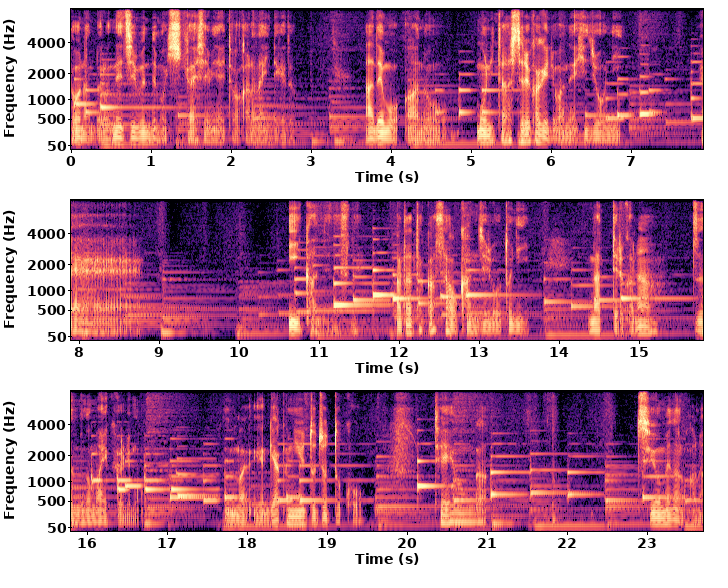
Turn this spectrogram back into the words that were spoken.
どうなんだろうね。自分でも聞き返してみないとわからないんだけど。あ、でも、あの、モニターしてる限りはね、非常に、えー、いい感じですね。温かさを感じる音になってるかな。ズームのマイクよりも。まあ、逆に言うとちょっとこう、低音が強めなのかな。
